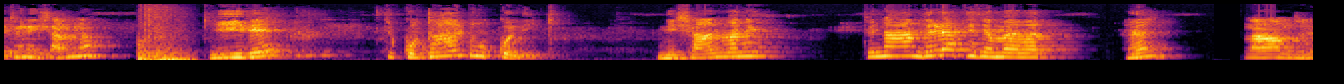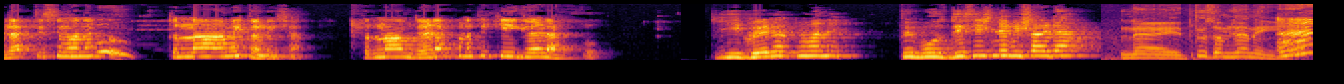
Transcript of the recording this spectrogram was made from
তুই নিশান না? কি রে? তুই কোথায় ঢুক করলি? নিশান মানে? তুই নাম ধরে ডাকতিস আমার হ্যাঁ? নাম ধরে ডাকতিস মানে? তোর নামই তো নিশান। তোর নাম ধরে ডাকবো না তুই কি ঘুরে ডাকবো? কি ঘুরে ডাকবি মানে? তুই বুঝতেছিস না বিষয়টা? নাই তুই সমঝা নেই। হ্যাঁ?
